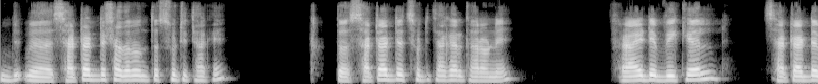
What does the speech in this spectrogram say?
বি অ্যা স্যাটারডে সাধারণত ছুটি থাকে। তো স্যাটারডে ছুটি থাকার কারণে ফ্রাইডে বিকেল, স্যাটারডে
